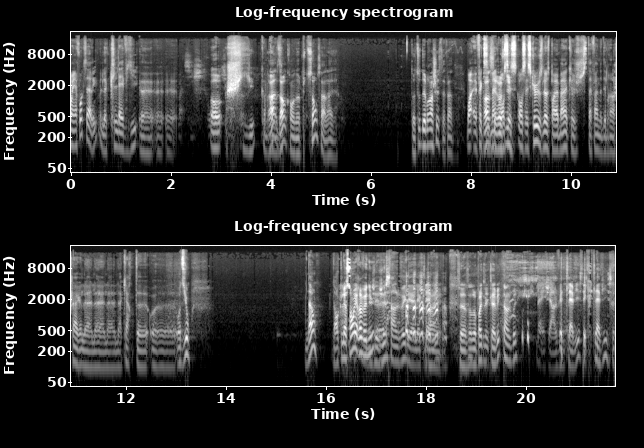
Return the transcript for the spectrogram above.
Première fois que ça arrive, le clavier euh, euh, euh, a chié. Comme on Ah, dit. donc on a plus de son, ça a l'air. T'as tout débranché, Stéphane. Ouais, Ah, effectivement, c'est on revenu. s'ex- on s'excuse, là, c'est probablement que Stéphane a débranché la, la- la- la carte euh, euh, audio. Non? Donc le son est revenu. J'ai juste enlevé le, le clavier. Ouais. Ça, ça doit pas être le clavier que t'as enlevé. Ben, j'ai enlevé le clavier, c'est écrit clavier, ça.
